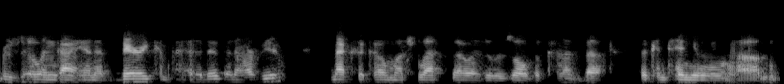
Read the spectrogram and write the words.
Brazil and Guyana very competitive in our view. Mexico much less so as a result of kind of the the continuing um,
